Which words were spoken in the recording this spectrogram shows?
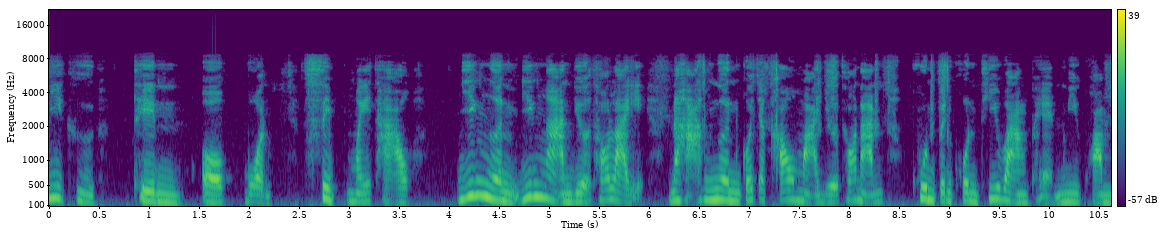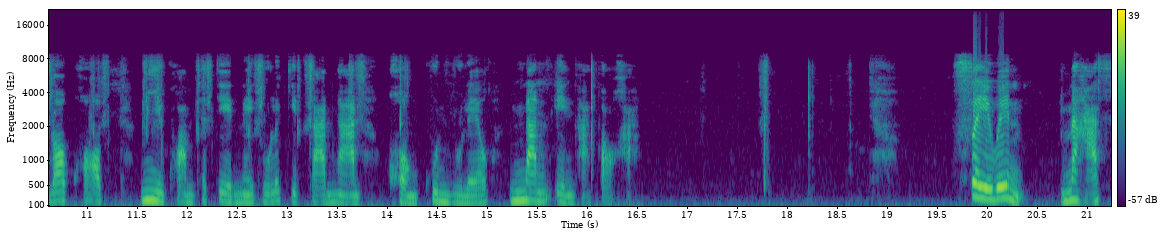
นี่คือ ten of one สิบไม้เท้า ยิ่งเงินยิ่งงานเยอะเท่าไหร่นะคะ เงินก็จะเข้ามาเยอะเท่านั้น คุณเป็นคนที่วางแผนมีความรอบคอบ มีความชัดเจนในธุรกิจการงานของคุณอยู่แล้ว นั่นเองค่ะต่อค่ะเซเว่นนะคะเซ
